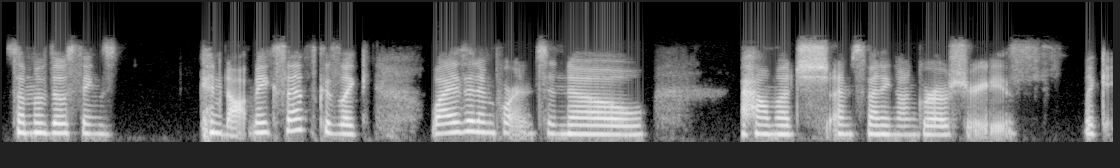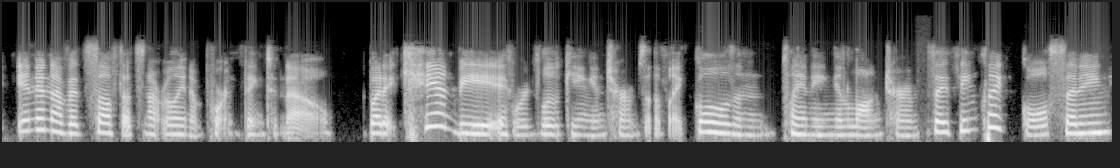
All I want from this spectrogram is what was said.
some of those things cannot make sense because, like, why is it important to know how much I'm spending on groceries? Like, in and of itself, that's not really an important thing to know. But it can be if we're looking in terms of like goals and planning in long term. So I think like goal setting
